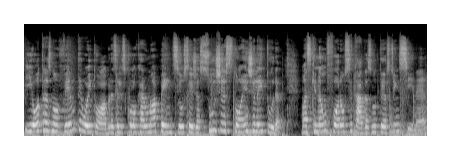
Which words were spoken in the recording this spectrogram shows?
e outras 98 obras eles colocaram no apêndice, ou seja, sugestões de leitura, mas que não foram citadas no texto em si, né?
